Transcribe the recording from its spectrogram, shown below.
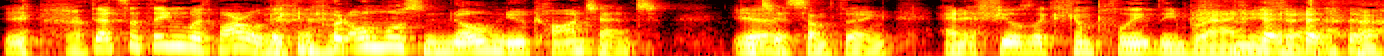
Yeah. That's the thing with Marvel; they can put almost no new content into Yeah. something, and it feels like a completely brand new thing.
